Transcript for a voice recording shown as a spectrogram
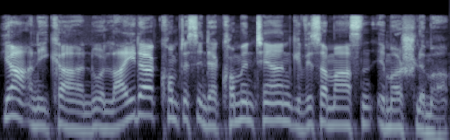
Ja, Annika, nur leider kommt es in der Kommentaren gewissermaßen immer schlimmer.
